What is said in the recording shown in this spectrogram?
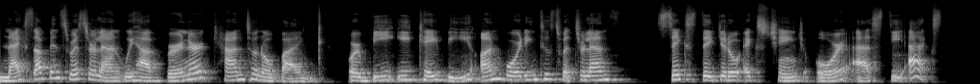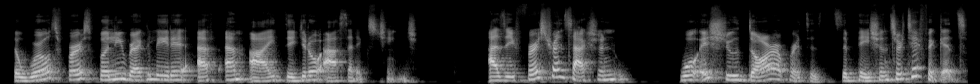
Next up in Switzerland, we have Berner Cantonal Bank, or BEKB, onboarding to Switzerland's SIX Digital Exchange, or SDX, the world's first fully regulated FMI digital asset exchange. As a first transaction, we'll issue Daura participation certificates.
